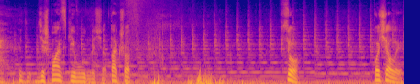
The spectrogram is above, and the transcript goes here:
дішманські вудлища. Так що все, почали.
